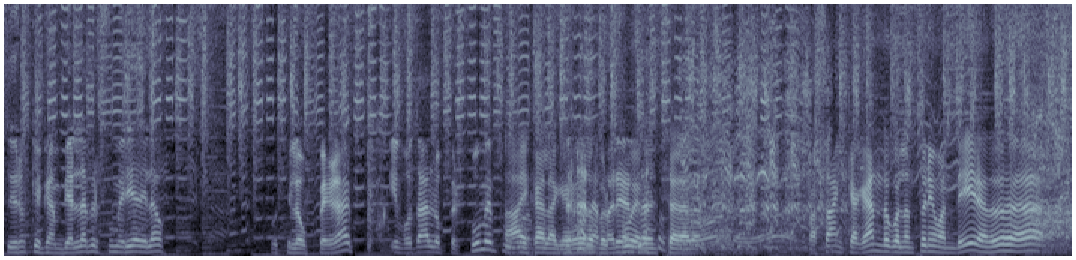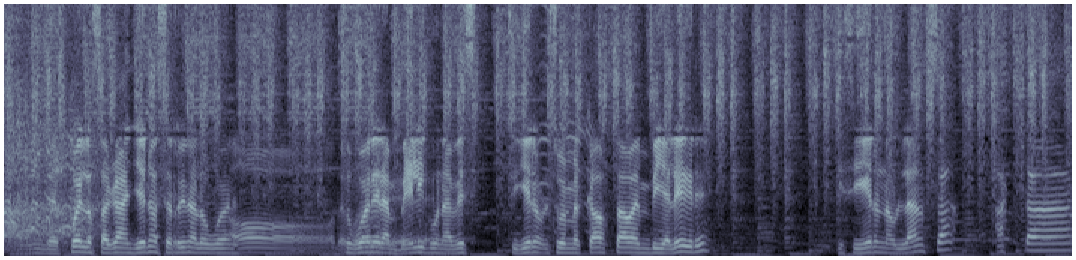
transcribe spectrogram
tuvieron que cambiar la perfumería de lado. Porque los pegaban y botaban los perfumes. Pues, Ay, jala que los perfumes, Pasaban cagando con la Antonio Bandera. Después los sacaban llenos de serrina los hueones. Oh, los hueones eran bélicos. Una vez siguieron, el supermercado estaba en Villa Alegre y siguieron a un lanza hasta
